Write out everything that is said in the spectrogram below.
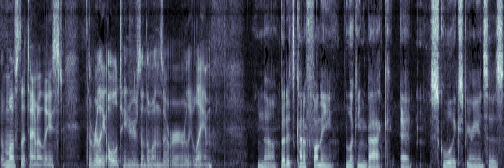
most of the time at least. The really old teachers are the ones that were really lame. No, but it's kind of funny looking back at school experiences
